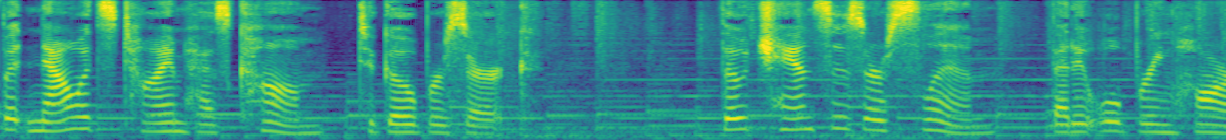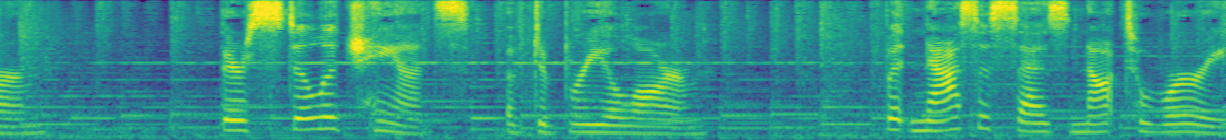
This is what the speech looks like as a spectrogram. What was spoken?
But now its time has come to go berserk. Though chances are slim that it will bring harm, there's still a chance of debris alarm. But NASA says not to worry,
